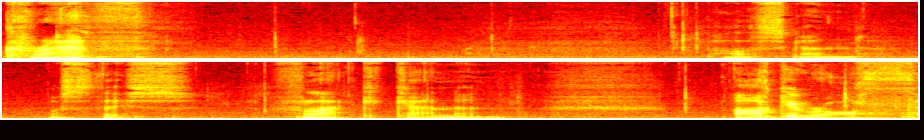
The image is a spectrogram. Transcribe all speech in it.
Krath. Pulse gun. What's this? Flak cannon. Archiroth.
